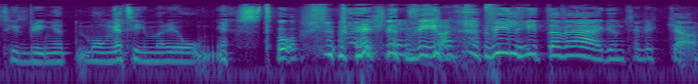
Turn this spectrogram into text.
tillbringat många timmar i ångest och verkligen vill, vill hitta vägen till lycka.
